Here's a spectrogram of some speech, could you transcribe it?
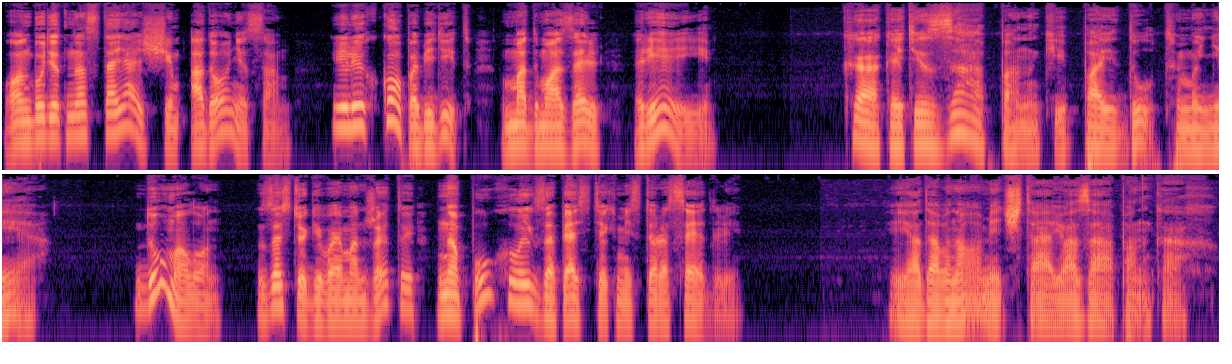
Он будет настоящим Адонисом и легко победит мадмуазель Реи. «Как эти запонки пойдут мне!» Думал он, застегивая манжеты на пухлых запястьях мистера Седли. «Я давно мечтаю о запонках».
